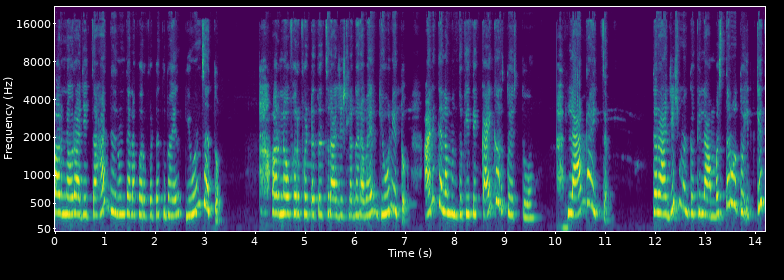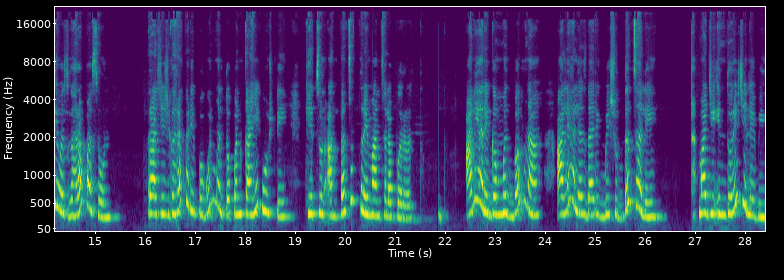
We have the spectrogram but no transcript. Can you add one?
अर्णव राजेशचा हात धरून त्याला फरफटत बाहेर घेऊन जातो. अर्णव फरफटतच राजेशला घराबाहेर घेऊन येतो आणि त्याला म्हणतो की ते काय करतोयस तू? लांब राहायचं. तर राजेश म्हणतो की लांबच तर होतो इतके दिवस घरापासून. राजेश घराकडे बघून म्हणतो पण काही गोष्टी खेचून आणताच रे माणसाला परत. आणि अरे गंमत बघ ना आल्या आल्याच डायरेक्ट बेशुद्धच झाली. माझी इंदोरी जिलेबी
